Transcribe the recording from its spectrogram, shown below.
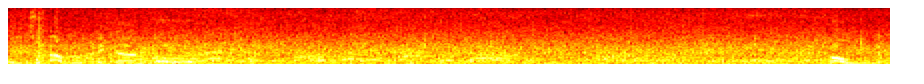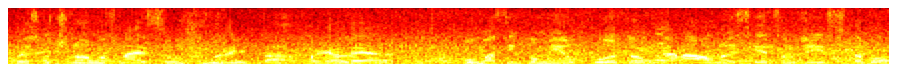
Eles estavam brigando. Bom, depois continuamos mais uma etapa, galera. Uma 5 mil, curtam o canal, não esqueçam disso, tá bom?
